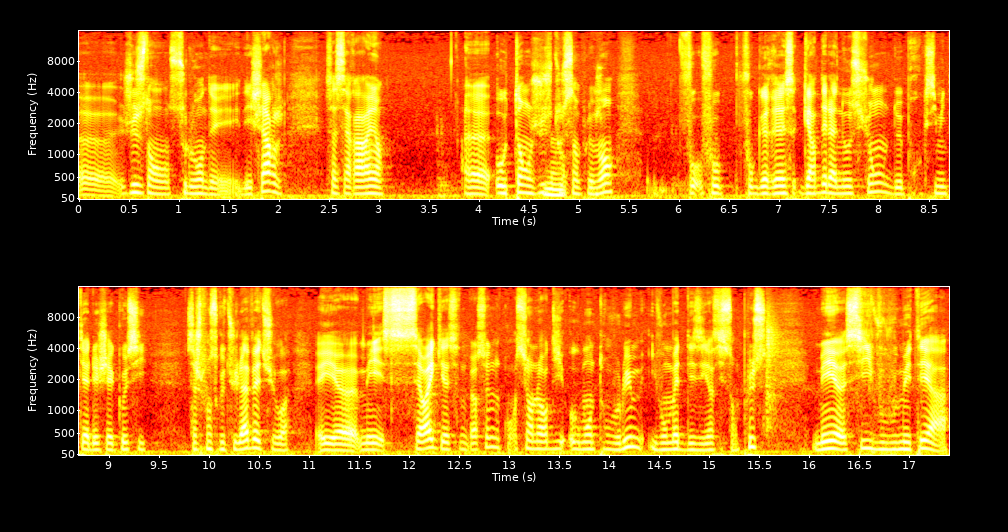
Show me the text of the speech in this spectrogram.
euh, juste en soulevant des, des, charges, ça sert à rien. autant juste tout simplement, faut, faut, faut garder la notion de proximité à l'échec aussi. Ça, je pense que tu l'avais, tu vois. Et, euh, mais c'est vrai qu'il y a certaines personnes, si on leur dit augmente ton volume, ils vont mettre des exercices en plus. Mais euh, si vous vous mettez à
